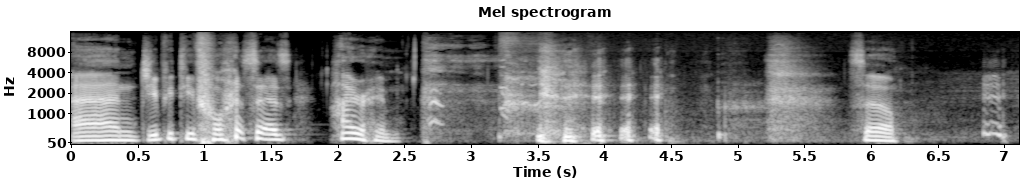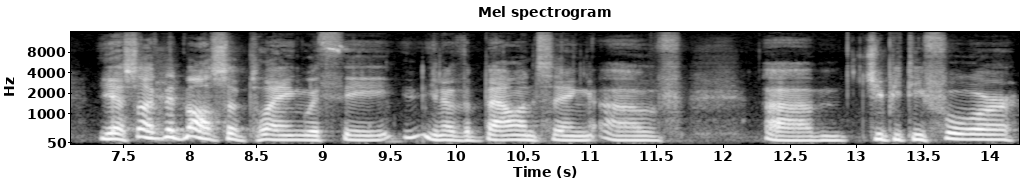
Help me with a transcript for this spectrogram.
and GPT-4 says hire him. so Yes, I've been also playing with the you know the balancing of um, GPT four,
